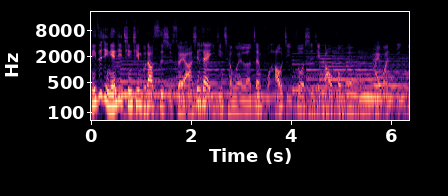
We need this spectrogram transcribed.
你自己年纪轻轻不到四十岁啊现在已经成为了征服好几座世界高峰的台湾第一人。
